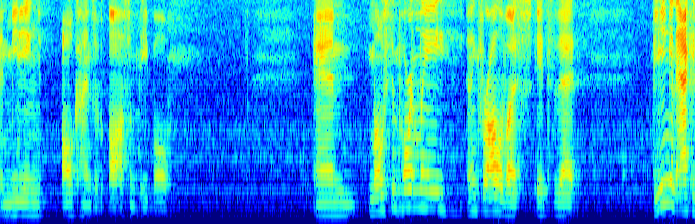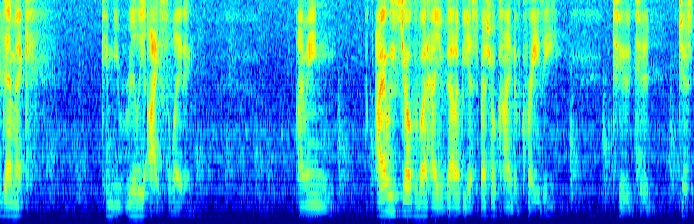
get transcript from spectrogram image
and meeting all kinds of awesome people. And most importantly, I think for all of us, it's that being an academic can be really isolating. I mean, I always joke about how you've got to be a special kind of crazy to to just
